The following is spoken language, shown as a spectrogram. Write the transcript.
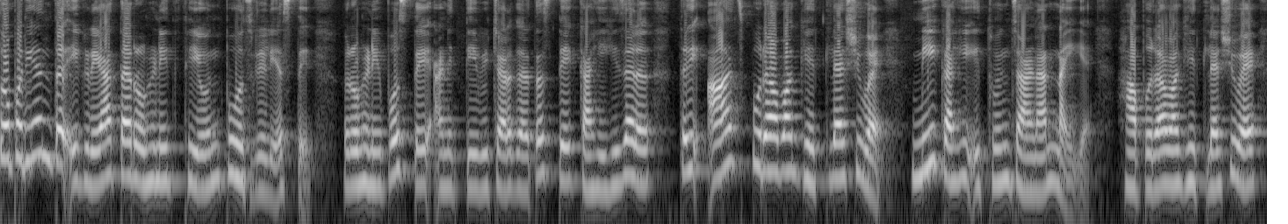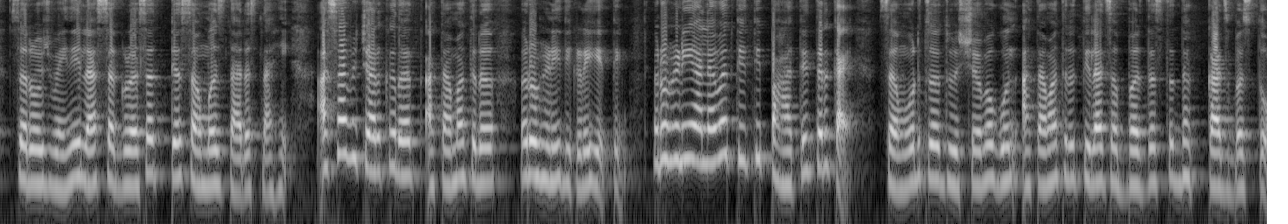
तोपर्यंत इकडे आता रोहिणी तिथे येऊन पोहोचलेली असते. रोहिणी पोचते आणि ती विचार करत असते काहीही झालं तरी आज पुरावा घेतल्याशिवाय मी काही इथून जाणार नाहीये. हा पुरावा घेतल्याशिवाय सरोज वहिनीला सगळं सत्य समजणारच नाही असा विचार करत आता मात्र रोहिणी तिकडे येते. रोहिणी आल्यावर ती ती पाहते तर काय? समोरचं दृश्य बघून आता मात्र तिला जबरदस्त धक्काच बसतो.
